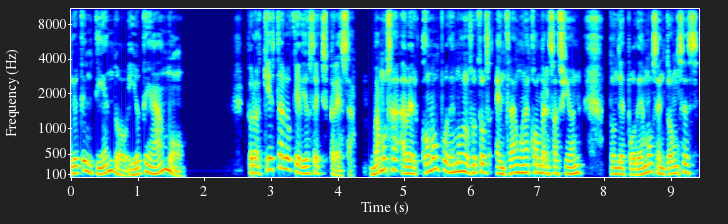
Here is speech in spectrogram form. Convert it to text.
yo te entiendo y yo te amo? Pero aquí está lo que Dios expresa. Vamos a, ver cómo podemos nosotros entrar en una conversación donde podemos entonces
